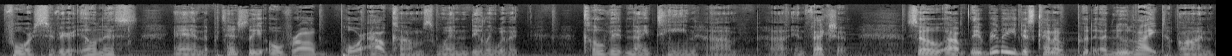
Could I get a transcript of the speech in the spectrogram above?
for severe illness and potentially overall poor outcomes when dealing with a COVID 19 um, uh, infection. So, it really just kind of put a new light on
